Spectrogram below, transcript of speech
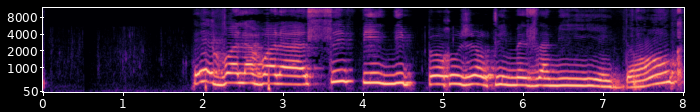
Et voilà, voilà, c'est fini pour aujourd'hui, mes amis. Et donc,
